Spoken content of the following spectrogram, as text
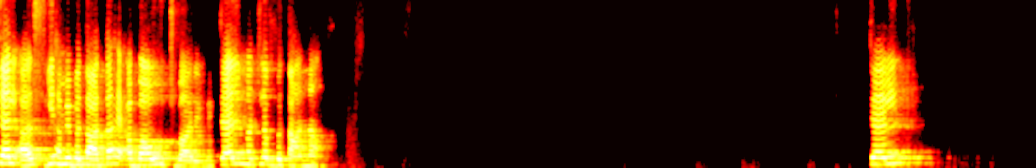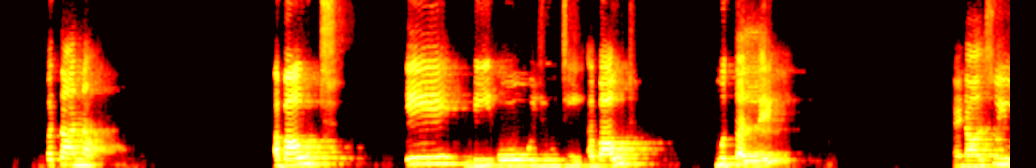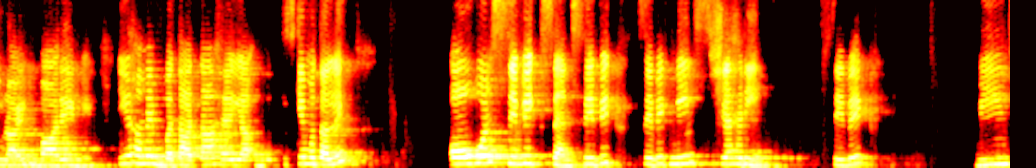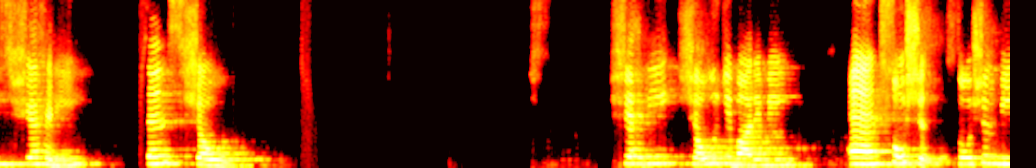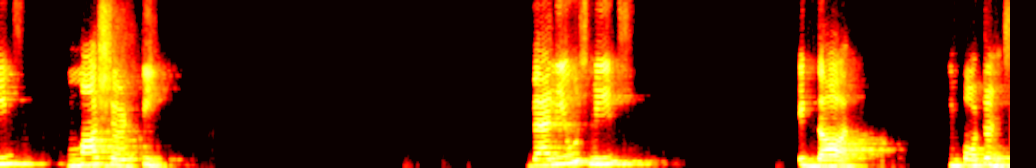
टेल अस ये हमें बताता है अबाउट बारे में। टेल मतलब बताना। टेल बताना। About A B O U T about मुतल्लिक and also you right बारे में। ये हमें बताता है या किसके मुतालिक over civic sense civic civic means शहरी। सिविक मीन्स शहरी। सेंस शऊर शहरी शऊर के बारे में। एंड सोशल सोशल मीन्स माशर्टी वैल्यूज़ मीन्स इकदार importance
